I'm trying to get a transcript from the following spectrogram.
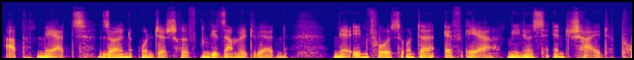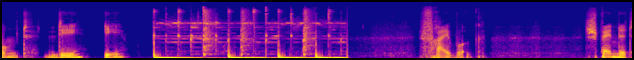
Ab März sollen Unterschriften gesammelt werden. Mehr Infos unter fr-entscheid.de Freiburg. Spendet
